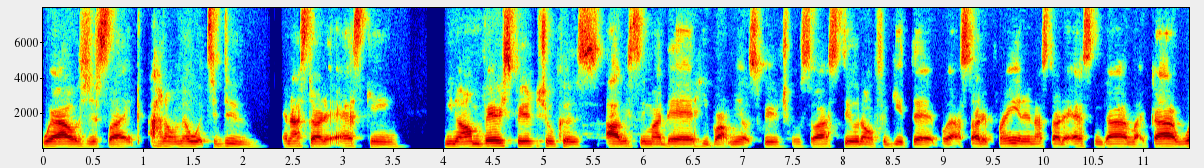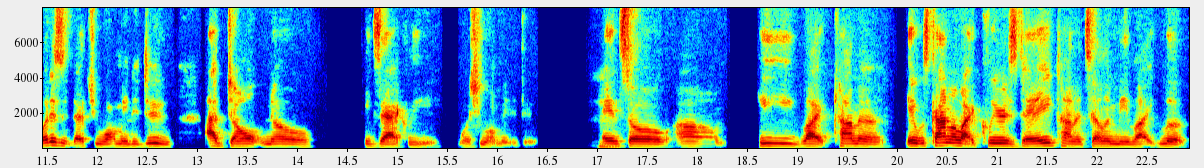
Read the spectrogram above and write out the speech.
where I was just like, I don't know what to do. And I started asking, you know, I'm very spiritual because obviously my dad, he brought me up spiritual. So I still don't forget that. But I started praying and I started asking God, like, God, what is it that you want me to do? I don't know exactly what you want me to do. Mm-hmm. And so um, he like kind of it was kind of like clear as day, kind of telling me like, look,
